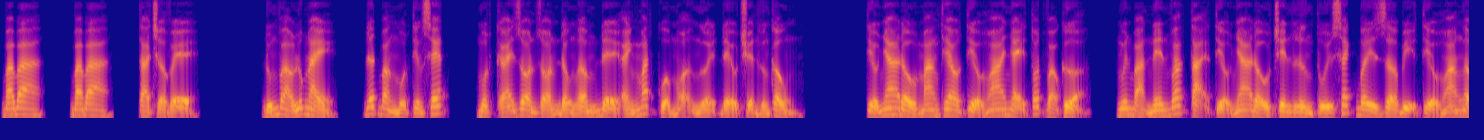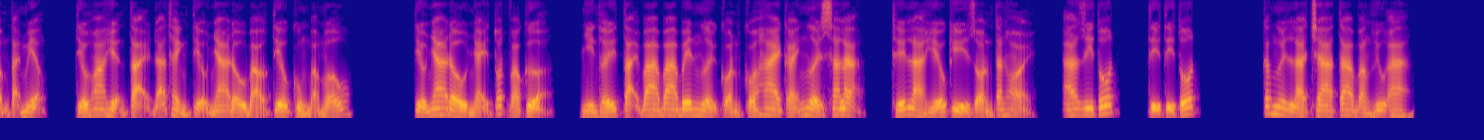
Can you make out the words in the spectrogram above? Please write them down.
Ba ba, ba ba, ta trở về. Đúng vào lúc này, đất bằng một tiếng sét, một cái giòn giòn đồng âm để ánh mắt của mọi người đều chuyển hướng cổng. Tiểu nha đầu mang theo tiểu hoa nhảy tốt vào cửa, nguyên bản nên vác tại tiểu nha đầu trên lưng túi sách bây giờ bị tiểu hoa ngậm tại miệng, tiểu hoa hiện tại đã thành tiểu nha đầu bảo tiêu cùng bảo mẫu. Tiểu nha đầu nhảy tuốt vào cửa, nhìn thấy tại ba ba bên người còn có hai cái người xa lạ, thế là hiếu kỳ giòn tan hỏi, a di tốt, tỷ tỷ tốt. Các ngươi là cha ta bằng hữu A.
